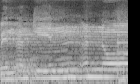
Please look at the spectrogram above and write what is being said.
เป็นอันกินอันนอน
